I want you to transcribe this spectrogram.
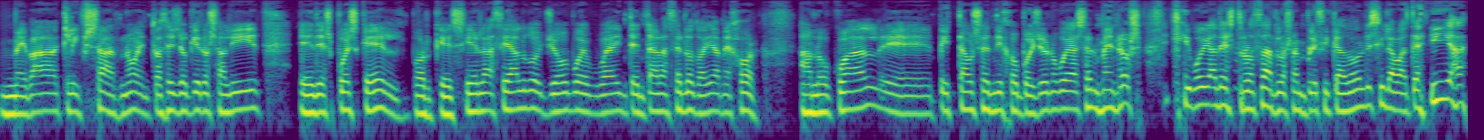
me va a eclipsar, ¿no? Entonces yo quiero salir eh, después que él, porque si él hace algo, yo voy, voy a intentar hacerlo todavía mejor. A lo cual eh, Pete Townsend dijo, pues yo no voy a ser menos y voy a destrozar los amplificadores y la batería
